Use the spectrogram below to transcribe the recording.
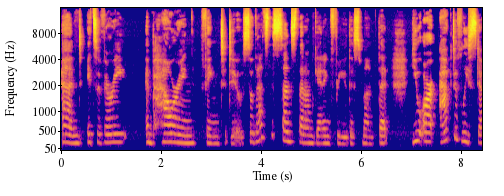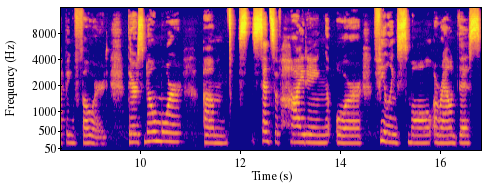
and it's a very empowering thing to do. So that's the sense that I'm getting for you this month that you are actively stepping forward. There's no more um, sense of hiding or feeling small around this.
